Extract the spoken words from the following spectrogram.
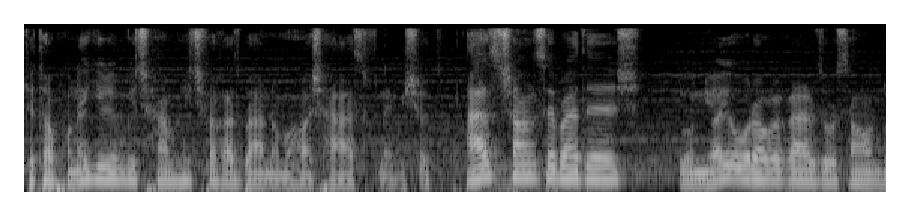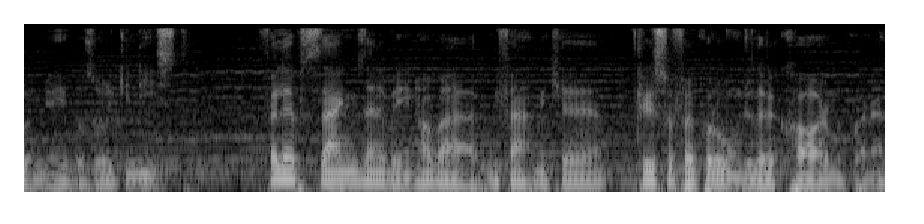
کتابخونه گرینویچ هم هیچ وقت از برنامه هاش حذف نمی‌شد. از شانس بعدش دنیای اوراق قرض و سهام دنیای بزرگی نیست. فلیپس زنگ می‌زنه به اینها و می‌فهمه که کریستوفر کرو اونجا داره کار می‌کنه.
